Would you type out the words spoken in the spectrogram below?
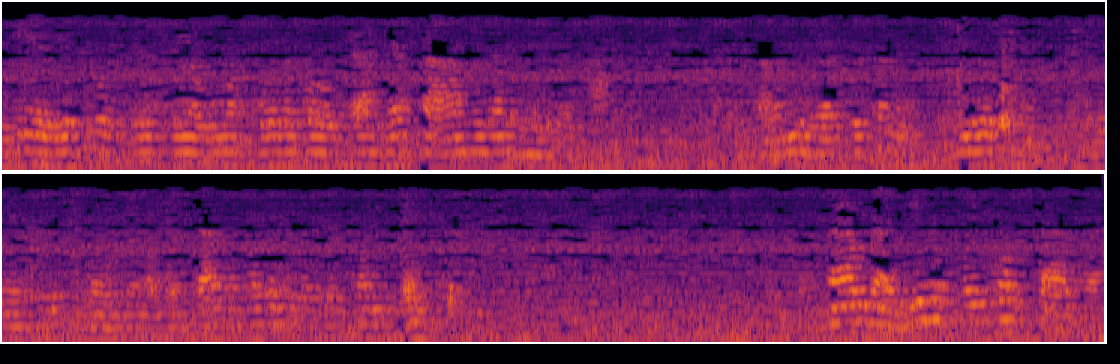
eu queria ver se vocês têm alguma coisa a colocar nessa árvore da vida. Falando no Velho Testamento. Diz assim, a árvore da vida foi cortada.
